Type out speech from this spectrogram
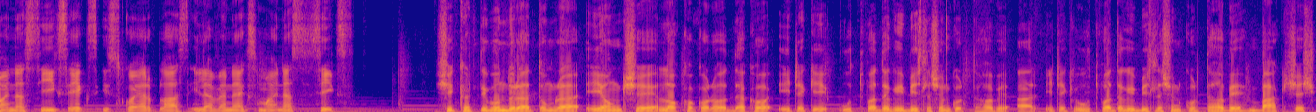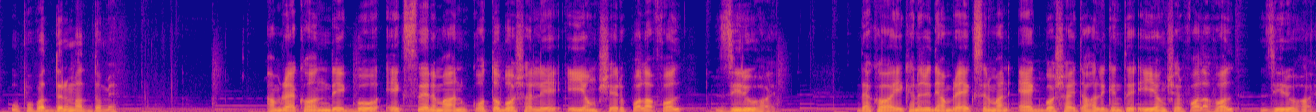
minus six x square plus eleven x minus six শিক্ষার্থী বন্ধুরা, তোমরা এই অংশে লক্ষ্য করো, দেখো, এটাকে উৎপাদকে বিশ্লেষণ করতে হবে, আর এটাকে উৎপাদকে বিশ্লেষণ করতে হবে বাকশেষ উপপাদ্যের মাধ্যমে। আমরা এখন দেখব এক্সের মান কত বসালে এই অংশের ফলাফল জিরো হয়। দেখো, এখানে যদি আমরা এক্সের মান এক বসাই, তাহলে কিন্তু এই অংশের ফলাফল জিরো হয়।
